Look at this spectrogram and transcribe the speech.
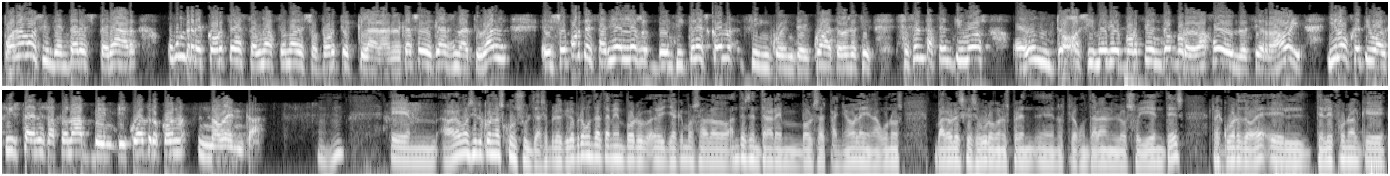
podemos intentar esperar un recorte hasta una zona de soporte clara. En el caso de gas natural, el soporte estaría en los 23,54, es decir, 60 céntimos o un 2,5% por debajo de donde cierra hoy. Y el objetivo alcista en esa zona 24,90. Eh, ahora vamos a ir con las consultas, eh, pero quiero preguntar también, por eh, ya que hemos hablado, antes de entrar en Bolsa Española y en algunos valores que seguro que nos, eh, nos preguntarán los oyentes, recuerdo, el teléfono al que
